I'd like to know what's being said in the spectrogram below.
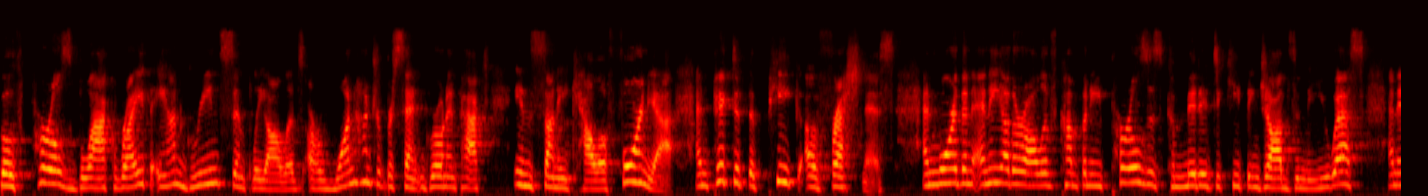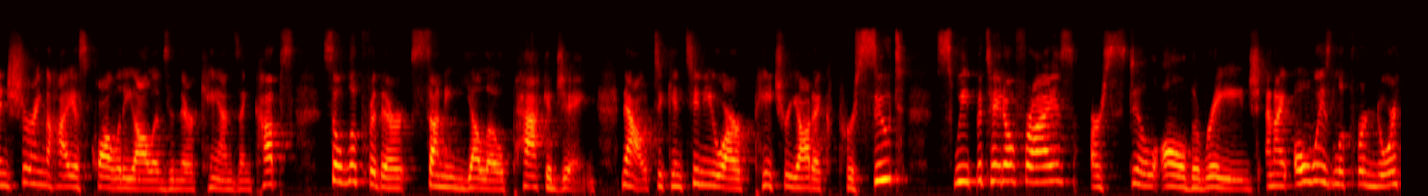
Both Pearl's black ripe and green simply olives are 100% grown and packed in sunny California and picked at the peak of freshness. And more than any other olive company, Pearls is committed to keeping jobs in the US and ensuring the highest quality olives in their cans and cups. So look for their sunny yellow packaging. Now, to continue our patriotic pursuit, Sweet potato fries are still all the rage, and I always look for North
